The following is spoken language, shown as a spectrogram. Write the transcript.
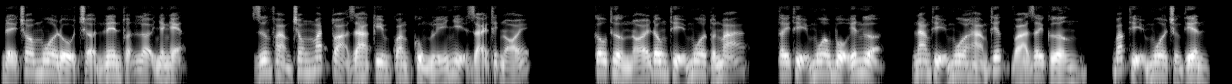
để cho mua đồ trở nên thuận lợi nhanh nhẹn. Dương Phàm trong mắt tỏa ra kim quang cùng Lý Nhị giải thích nói. Câu thường nói Đông thị mua tuấn mã, Tây thị mua bộ yên ngựa, Nam thị mua hàm thiếc và dây cương, Bắc thị mua trường tiên.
